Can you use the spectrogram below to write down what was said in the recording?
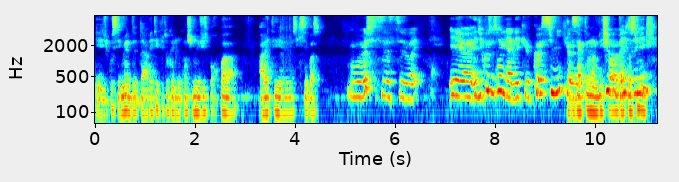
et du coup, c'est mieux de- d'arrêter plutôt que de le continuer juste pour pas arrêter euh, ce qui se passe. Ouais, c'est c'est vrai. Et, euh, et du coup, ce son il est avec euh, Cosmic. euh, Exactement, Big Shout out à. Cosmic.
